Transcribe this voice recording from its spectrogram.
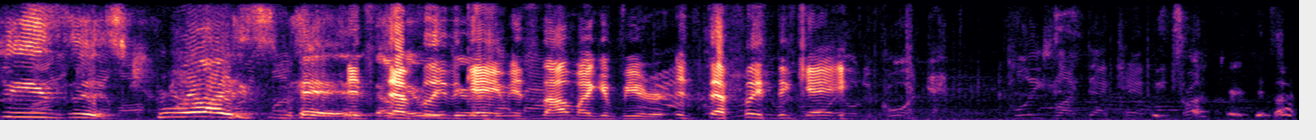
Jesus Christ, man! It's Okay, definitely the game. It's not my computer. It's definitely the game. Is that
